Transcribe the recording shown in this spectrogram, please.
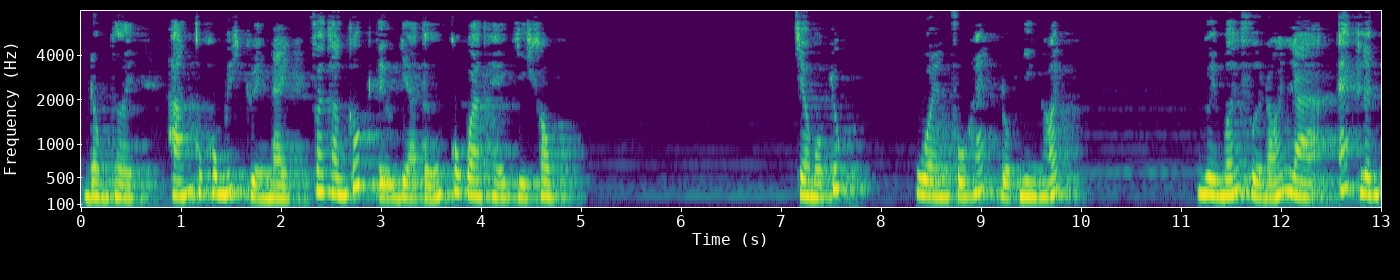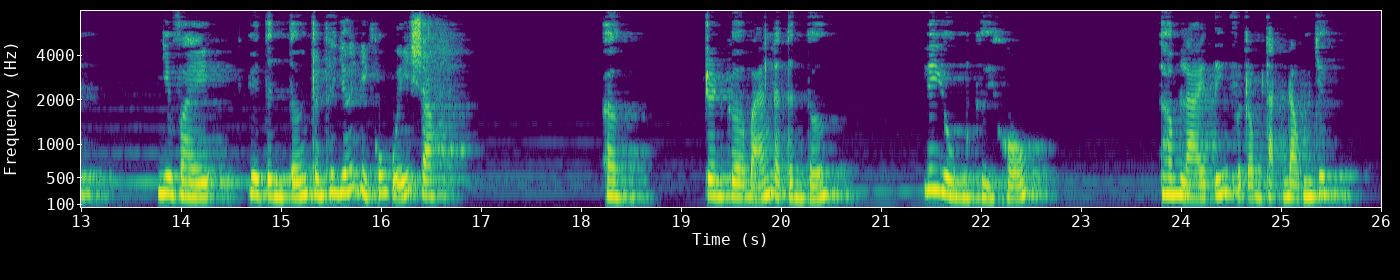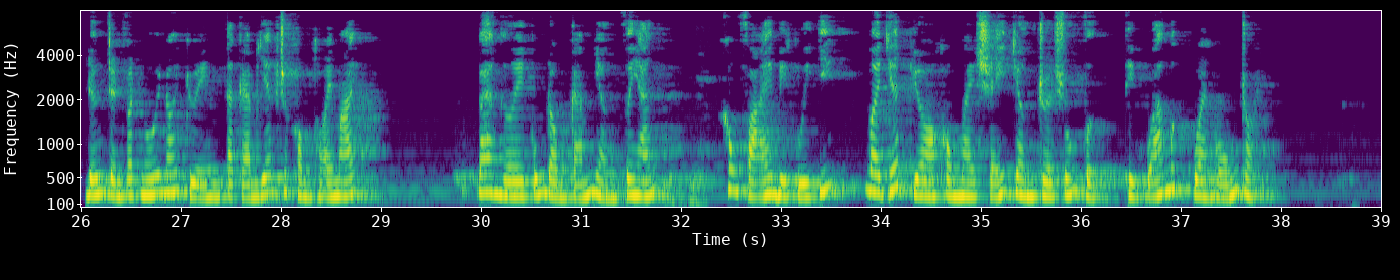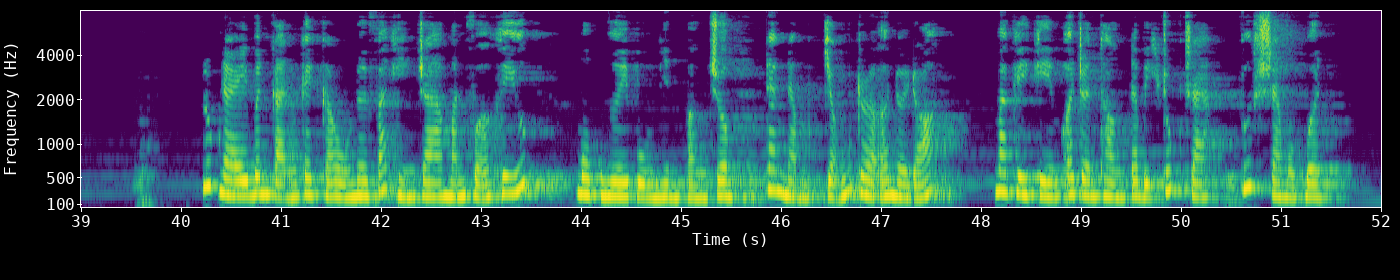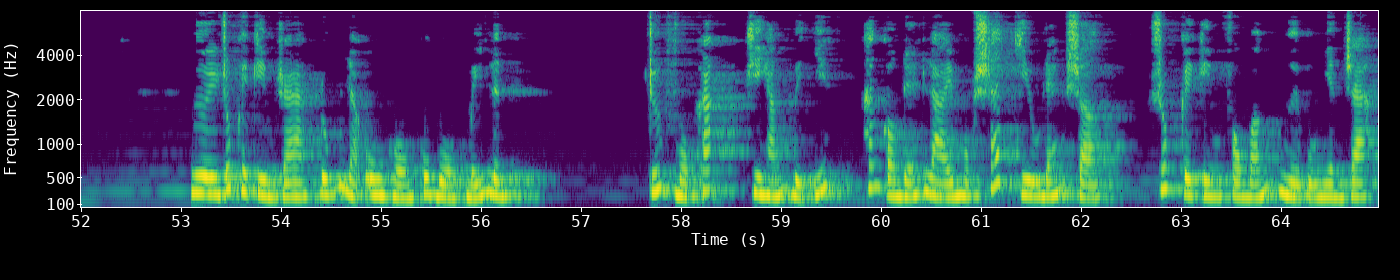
Đồng thời, hắn cũng không biết chuyện này Và thần gốc tiểu già tưởng có quan hệ gì không. Chờ một chút, Hoàng phụ hát đột nhiên nói, Người mới vừa nói là ác linh. Như vậy Người tin tưởng trên thế giới này có quỷ sao? Ừ, trên cơ bản là tin tưởng. Lý Dung cười khổ. Thơm lại tiến vào trong thạch động chứ. Đứng trên vách núi nói chuyện ta cảm giác rất không thoải mái. Ba người cũng đồng cảm nhận với hắn. Không phải bị quỷ giết mà chết do không may sảy chân rơi xuống vực thì quá mức quan ổn rồi. Lúc này bên cạnh cây cầu nơi phát hiện ra mảnh vỡ khí ướp một người buồn nhìn bằng rơm đang nằm chỏng rờ ở nơi đó, mà kỳ kiệm ở trên thần đã bị rút ra, vứt sang một bên. Người rút cây kiềm ra đúng là u hồn của bồn Mỹ Linh. Trước một khắc khi hắn bị giết, hắn còn để lại một sát chiêu đáng sợ, rút cây kiềm phong ấn người buồn nhìn ra.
